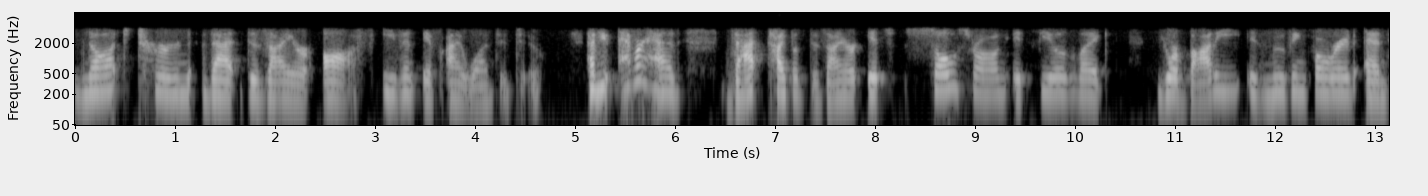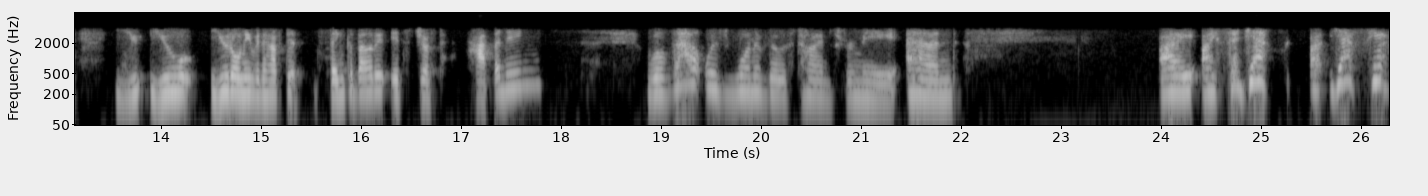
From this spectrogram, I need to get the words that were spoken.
not turn that desire off, even if I wanted to. Have you ever had that type of desire, it's so strong. It feels like your body is moving forward and you you you don't even have to think about it. It's just happening. Well, that was one of those times for me and I I said yes. Uh, yes, yes.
